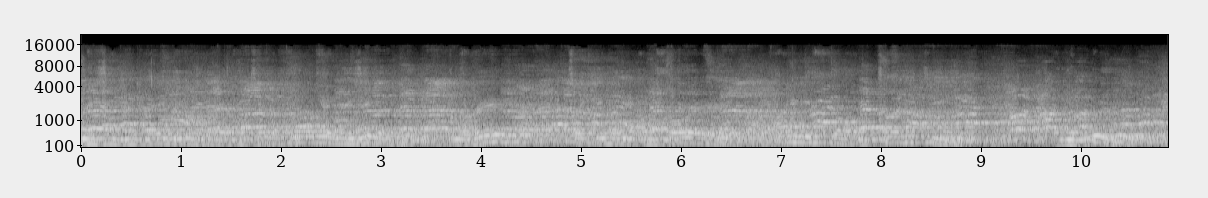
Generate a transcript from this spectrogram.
Next on that lady, Taylor Ford from New Zealand. In the red, taking on Corey Honey from Tahiti. In the blue,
